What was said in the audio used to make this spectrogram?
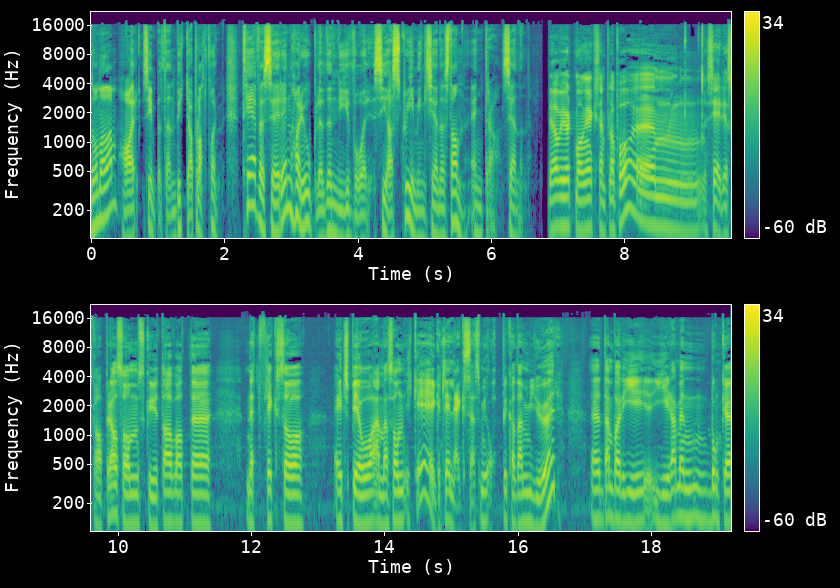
Noen av dem har simpelthen bytta plattform. TV-serien har jo opplevd en ny vår siden streamingtjenestene entra scenen. Det har vi hørt mange eksempler på. Serieskapere som skryter av at Netflix og HBO og Amazon ikke egentlig legger seg så mye opp i hva de gjør. Uh, de bare gir, gir, dem en bunke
